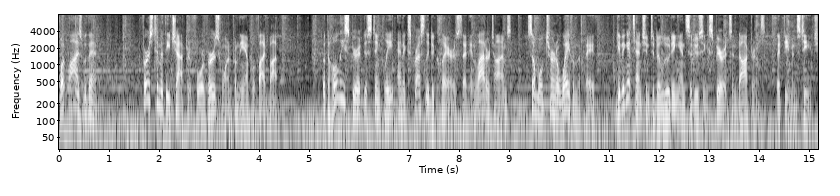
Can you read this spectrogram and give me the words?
What Lies Within 1 Timothy chapter 4 verse 1 from the Amplified Bible. But the Holy Spirit distinctly and expressly declares that in latter times some will turn away from the faith giving attention to deluding and seducing spirits and doctrines that demons teach.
